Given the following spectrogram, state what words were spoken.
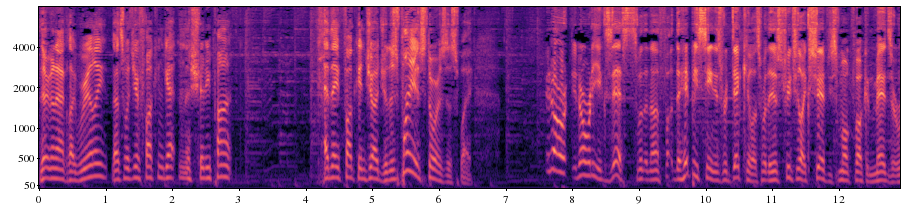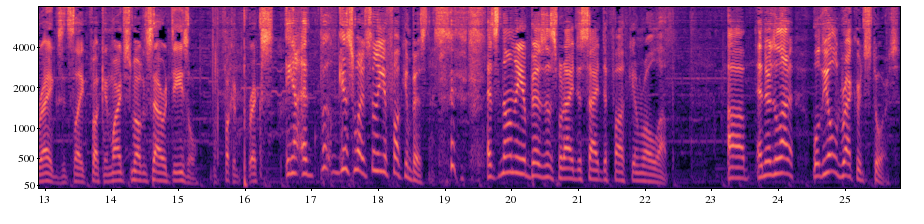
They're gonna act like really? That's what you're fucking getting this shitty pot? And they fucking judge you. There's plenty of stores this way It, al- it already exists. With the, the hippie scene is ridiculous, where they just treat you like shit if you smoke fucking mids or regs. It's like fucking, why aren't you smoking sour diesel? Fucking pricks. Yeah, and- but guess what? It's none of your fucking business. it's none of your business what I decide to fucking roll up. Uh, and there's a lot of well, the old record stores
